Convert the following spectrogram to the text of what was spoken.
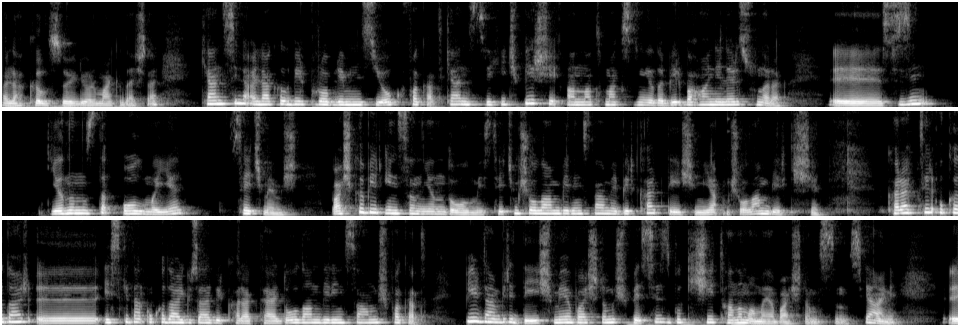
alakalı söylüyorum arkadaşlar. Kendisiyle alakalı bir probleminiz yok fakat kendisi hiçbir şey anlatmaksızın ya da bir bahaneleri sunarak e, sizin yanınızda olmayı seçmemiş. Başka bir insanın yanında olmayı seçmiş olan bir insan ve bir kalp değişimi yapmış olan bir kişi. Karakteri o kadar e, eskiden o kadar güzel bir karakterde olan bir insanmış fakat birdenbire değişmeye başlamış ve siz bu kişiyi tanımamaya başlamışsınız. Yani e,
